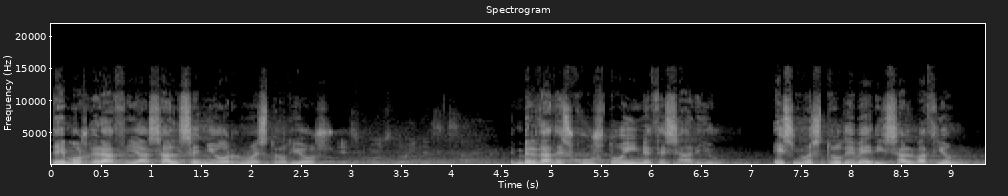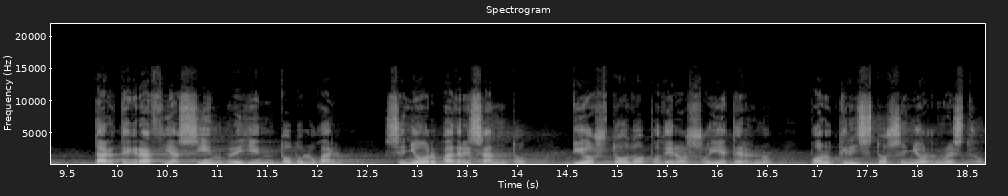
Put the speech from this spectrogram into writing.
Demos gracias al Señor nuestro Dios. En verdad es justo y necesario. Es nuestro deber y salvación darte gracias siempre y en todo lugar, Señor Padre Santo, Dios Todopoderoso y Eterno, por Cristo Señor nuestro,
